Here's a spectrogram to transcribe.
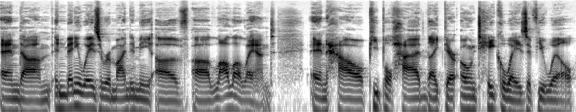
And um, in many ways, it reminded me of uh, La La Land and how people had like their own takeaways, if you will,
